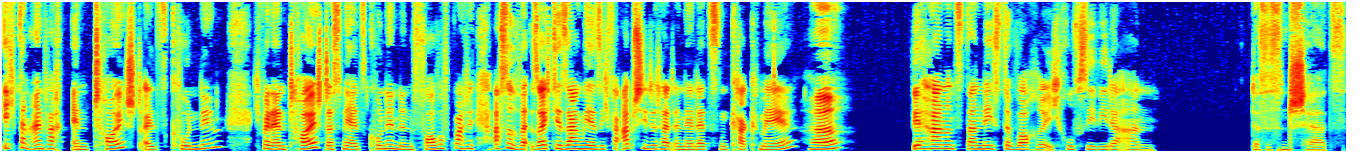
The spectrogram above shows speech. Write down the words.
ich bin einfach enttäuscht als Kundin. Ich bin enttäuscht, dass mir als Kundin einen Vorwurf gemacht wird. Ach so, soll ich dir sagen, wie er sich verabschiedet hat in der letzten Kackmail? Hä? Wir hören uns dann nächste Woche. Ich rufe sie wieder an. Das ist ein Scherz.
